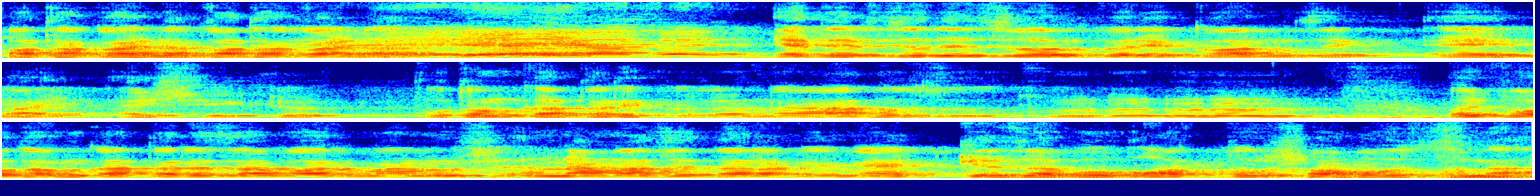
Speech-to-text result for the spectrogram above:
কথা কয় না কথা কয় না। এদের যদি জোর করে কন যে এই ভাই আইসু একটু প্রথম কাতারে। কইলো না হুজুর। ওই প্রথম কাতারে যাবার মানুষ নামাজে দাঁড়াবে আমি আটকে যাব। অত সহজ না।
